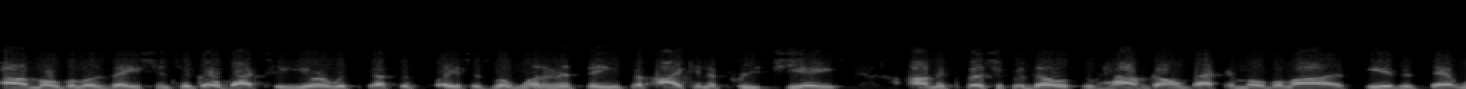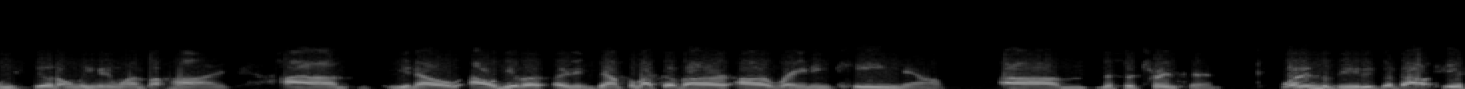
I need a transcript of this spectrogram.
uh, mobilization to go back to your respective places. But one of the things that I can appreciate um, especially for those who have gone back and mobilized, is is that we still don't leave anyone behind. Um, you know, I'll give a, an example like of our, our reigning king now, um, Mr. Trenton. One of the beauties about his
